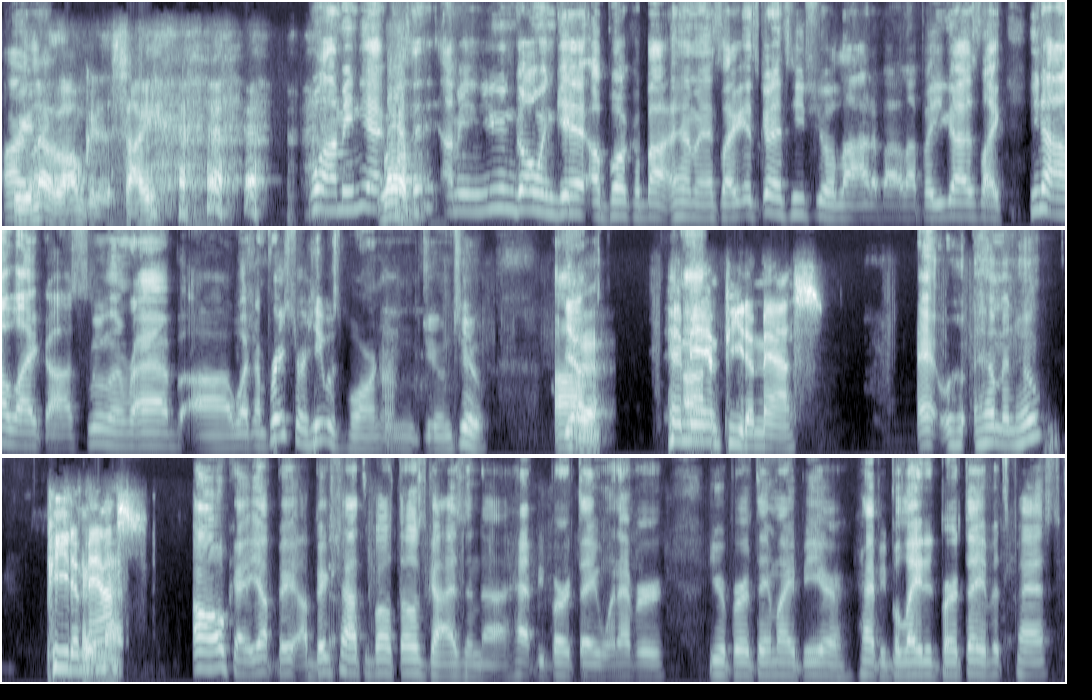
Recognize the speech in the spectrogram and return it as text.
Well, you like, know what I'm going to say. well, I mean, yeah. Well, I mean, you can go and get a book about him, and it's like it's going to teach you a lot about a lot. But you guys, like, you know, how, like uh, Selwyn Raab, uh, which I'm pretty sure he was born in June too. Um, yeah, him uh, and Peter Maas. And, him and who? Peter Maas. Oh, okay. Yep. A big shout out to both those guys and uh, happy birthday whenever your birthday might be, or happy belated birthday if it's passed.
